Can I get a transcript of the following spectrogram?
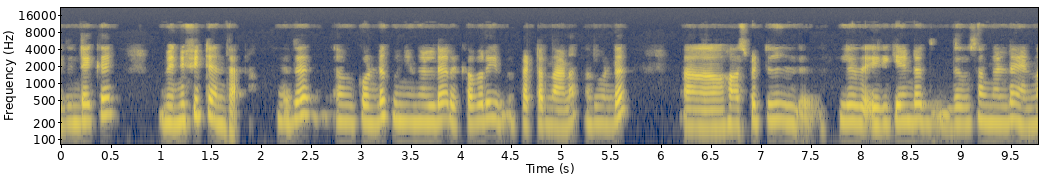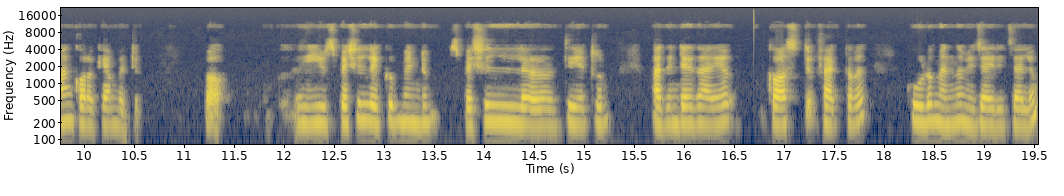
ഇതിന്റെയൊക്കെ ബെനിഫിറ്റ് എന്താ? ഇത് കൊണ്ട് കുഞ്ഞുങ്ങളുടെ റിക്കവറി പെട്ടെന്നാണ്. അതുകൊണ്ട് ഹോസ്പിറ്റലിൽ ഇരിക്കേണ്ട ദിവസങ്ങളുടെ എണ്ണം കുറയ്ക്കാൻ പറ്റും. ഇപ്പോൾ ഈ സ്പെഷ്യൽ എക്യുപ്മെന്റും സ്പെഷ്യൽ തിയേറ്ററും അതിന്റേതായ കോസ്റ്റ് ഫാക്ടർ കൂടുമെന്ന് വിചാരിച്ചാലും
